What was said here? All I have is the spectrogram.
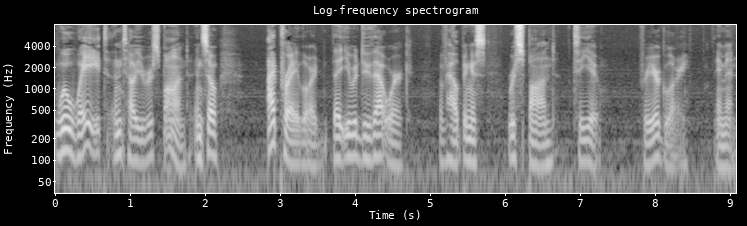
will wait until you respond. And so I pray, Lord, that you would do that work of helping us respond to you for your glory. Amen.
